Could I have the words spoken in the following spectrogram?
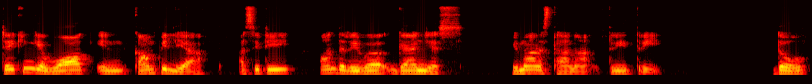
taking a walk in Kampilya, a city on the river Ganges, Vimanasthana 3.3. Though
